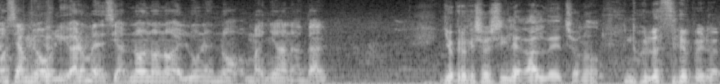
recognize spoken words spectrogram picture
o sea, me obligaron, me decían, no, no, no, el lunes no, mañana, tal. Yo creo que eso es ilegal, de hecho, ¿no? No lo sé, pero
